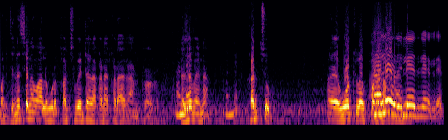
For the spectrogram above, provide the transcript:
మరి జనసేన వాళ్ళు కూడా ఖర్చు పెట్టారు అక్కడక్కడ అని అంటున్నారు. నిజమేనా? ఖర్చు. లేదు. లేదు లేదు లేదు.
